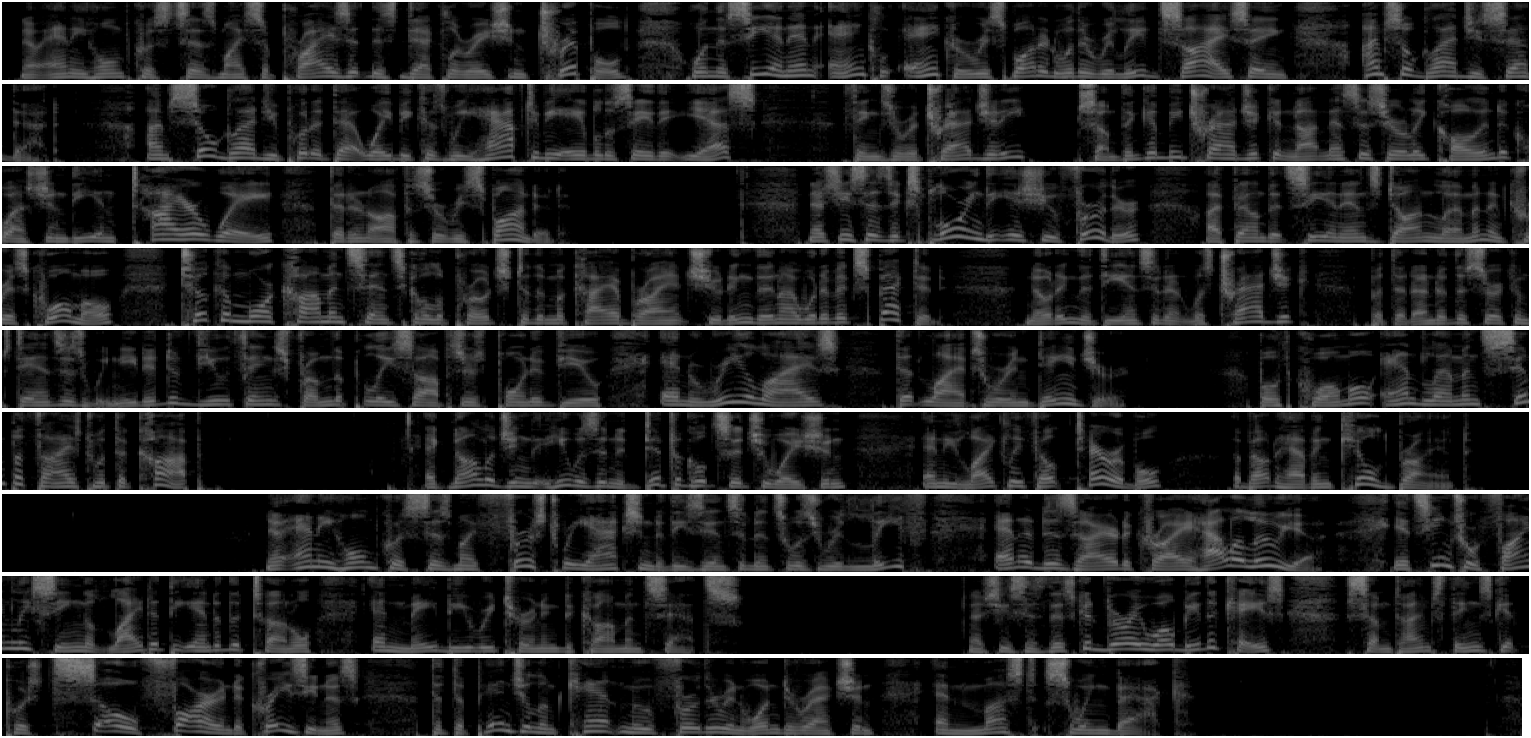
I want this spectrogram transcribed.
Now, Annie Holmquist says, My surprise at this declaration tripled when the CNN anchor responded with a relieved sigh, saying, I'm so glad you said that. I'm so glad you put it that way because we have to be able to say that, yes, things are a tragedy. Something can be tragic and not necessarily call into question the entire way that an officer responded. Now, she says, exploring the issue further, I found that CNN's Don Lemon and Chris Cuomo took a more commonsensical approach to the Ma'Khia Bryant shooting than I would have expected, noting that the incident was tragic, but that under the circumstances, we needed to view things from the police officer's point of view and realize that lives were in danger. Both Cuomo and Lemon sympathized with the cop, acknowledging that he was in a difficult situation and he likely felt terrible about having killed Bryant. Now, Annie Holmquist says, My first reaction to these incidents was relief and a desire to cry, Hallelujah! It seems we're finally seeing a light at the end of the tunnel and may be returning to common sense. Now, she says this could very well be the case. Sometimes things get pushed so far into craziness that the pendulum can't move further in one direction and must swing back.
